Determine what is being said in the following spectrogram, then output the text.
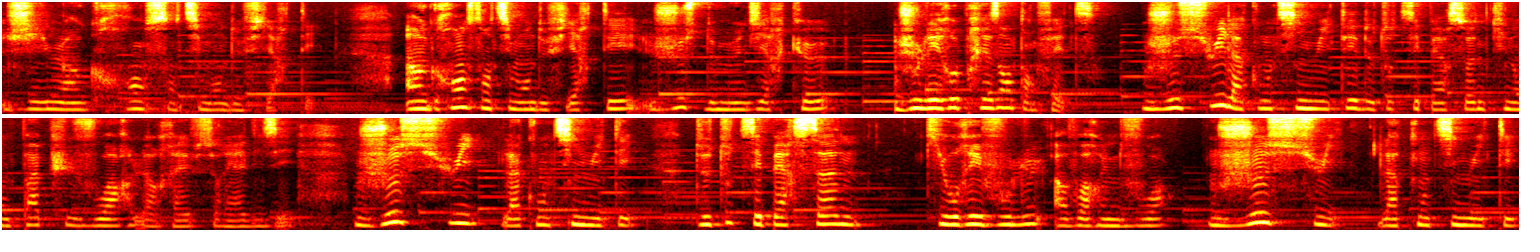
j'ai eu un grand sentiment de fierté. Un grand sentiment de fierté juste de me dire que je les représente en fait. Je suis la continuité de toutes ces personnes qui n'ont pas pu voir leurs rêves se réaliser. Je suis la continuité de toutes ces personnes qui auraient voulu avoir une voix. Je suis la continuité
